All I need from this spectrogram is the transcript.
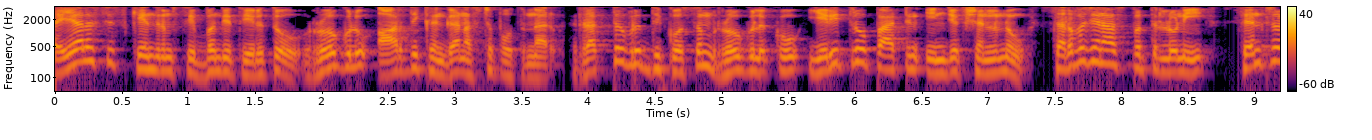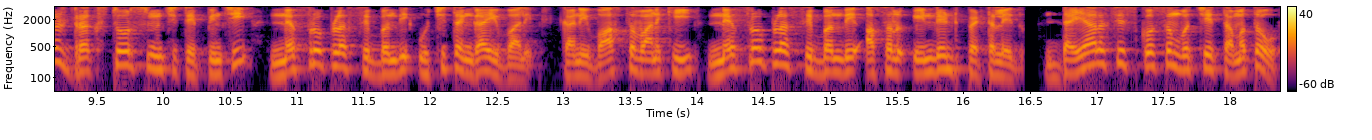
డయాలసిస్ కేంద్రం సిబ్బంది తీరుతో రోగులు ఆర్థికంగా నష్టపోతున్నారు. రక్త వృద్ధి కోసం రోగులకు ఎరిథ్రోపాటిన్ ఇంజెక్షన్లను సర్వజనాసుపత్రిలోని సెంట్రల్ డ్రగ్ స్టోర్స్ నుంచి తెప్పించి నెఫ్రోప్లస్ సిబ్బంది ఉచితంగా ఇవ్వాలి. కానీ వాస్తవానికి నెఫ్రోప్లస్ సిబ్బంది అసలు ఇండెంట్ పెట్టలేదు. డయాలసిస్ కోసం వచ్చే తమతో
